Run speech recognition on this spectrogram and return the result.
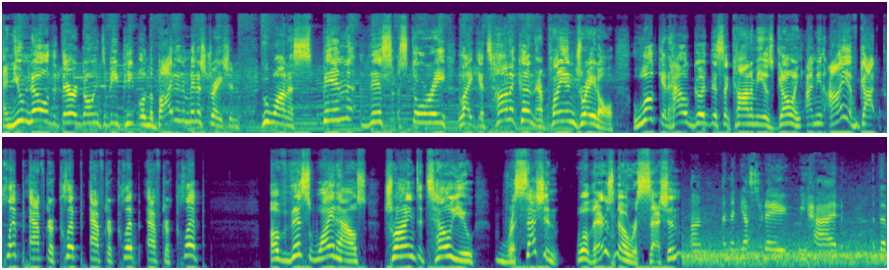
And you know that there are going to be people in the Biden administration who want to spin this story like it's Hanukkah and they're playing dreidel. Look at how good this economy is going. I mean, I have got clip after clip after clip after clip of this White House trying to tell you recession. Well, there's no recession. Um, and then yesterday we had the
